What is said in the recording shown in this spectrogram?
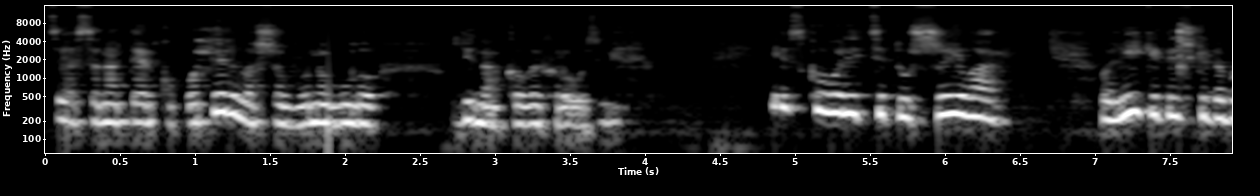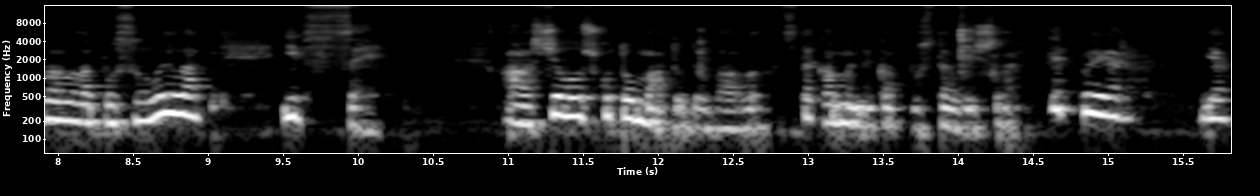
Це я все на терку потерла, щоб воно було однакових розмірів. І в сковорідці тушила, олійки трішки додавала, посолила і все. А ще ложку томату додавала. Це така в мене капуста вийшла. Тепер я,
